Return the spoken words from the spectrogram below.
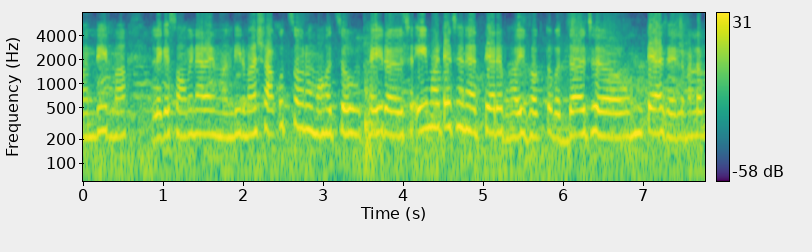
મંદિરમાં એટલે કે સ્વામિનારાયણ મંદિરમાં શાકોત્સવનો મહોત્સવ થઈ રહ્યો છે. એ માટે છે ને અત્યારે ભાવિ ભક્તો બધા જ ઉમટ્યા છે એટલે મતલબ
